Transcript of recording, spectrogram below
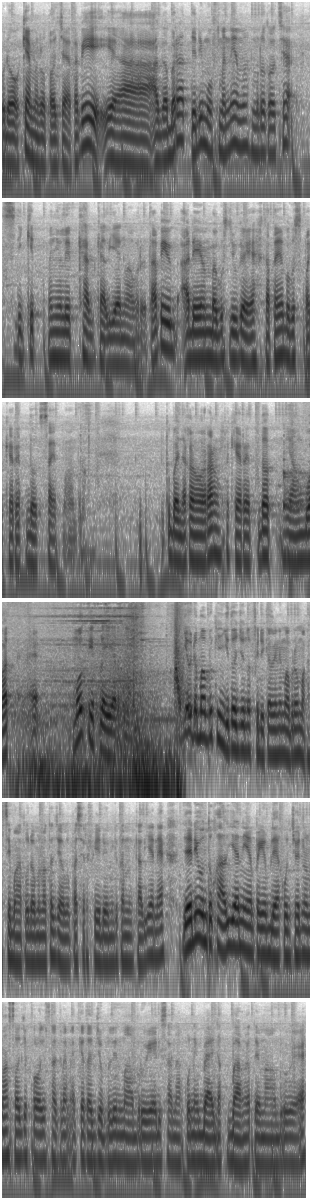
udah oke menurut Ocha. Tapi ya agak berat jadi movementnya mah menurut Ocha sedikit menyulitkan kalian mah bro tapi ada yang bagus juga ya. Katanya bagus pakai red dot sight mah bro kebanyakan orang pakai red dot yang buat eh, multiplayer ya udah mabrukin. Gitu aja untuk video kali ini mabro makasih banget udah menonton. Jangan lupa share video ini ke teman kalian ya. Jadi untuk kalian yang pengen beli akun channel langsung aja follow instagram at kita jubelin mabro ya. Di sana akunnya banyak banget ya mabro ya.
